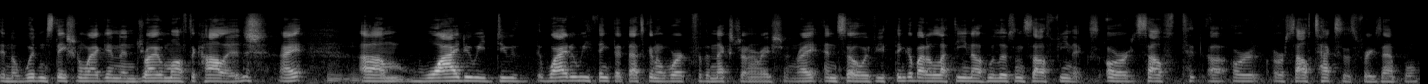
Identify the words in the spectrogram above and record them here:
in a wooden station wagon and drive him off to college, right? Um, why do we do, why do we think that that's gonna work for the next generation, right? And so if you think about a Latina who lives in South Phoenix or South, uh, or, or South Texas, for example,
